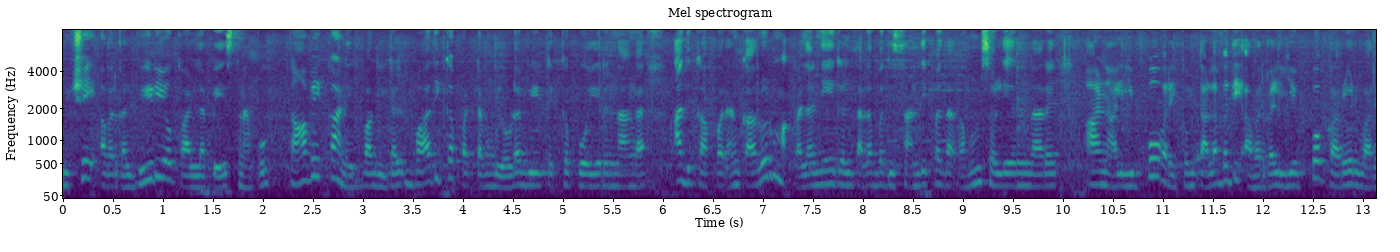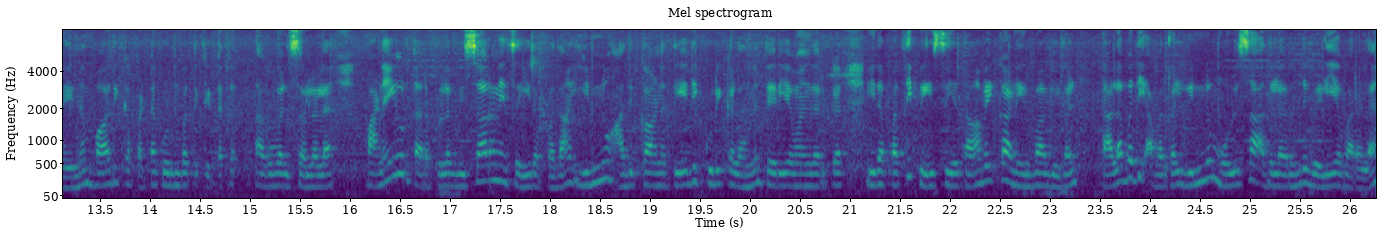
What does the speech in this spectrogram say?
விஜய் அவர்கள் வீடியோ காலில் பேசினப்போ தாவேக்கா நிர்வாகிகள் பாதிக்கப்பட்டவங்களோட வீட்டுக்கு போயிருந்தாங்க. அதுக்கப்புறம் கரூர் மக்களை நேரில் தளபதி சந்திப்பதாகவும் சொல்லியிருந்தாரு. ஆனால் இப்போ வரைக்கும் தளபதி அவர்கள் எப்போ கரூர் வரேன்னு பாதிக்கப்பட்ட குடும்பத்துக்கிட்ட தகவல் சொல்லலை. பனையூர் தரப்பில் விசாரணை செய்கிறப்ப தான் இன்னும் அதுக்கான தேதி குறிக்கலன்னு தெரிய வந்திருக்கு. இதை பற்றி பேசிய தாவேக்கா நிர்வாகிகள் தளபதி அவர்கள் இன்னும் முழுசாக அதிலிருந்து வெளியே வரலை.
